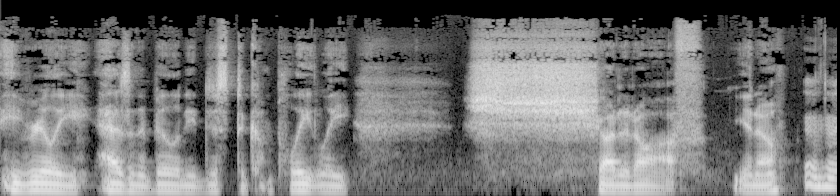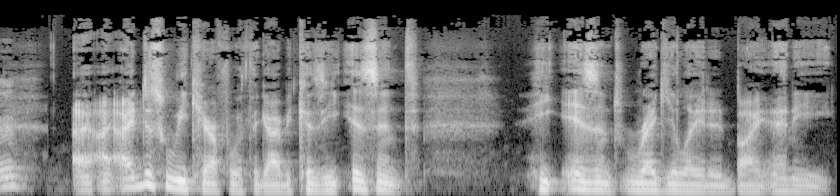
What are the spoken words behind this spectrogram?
He really has an ability just to completely shut it off. You know, mm-hmm. I, I just will be careful with the guy because he isn't he isn't regulated by any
